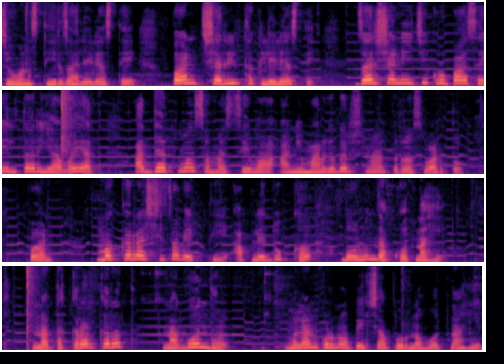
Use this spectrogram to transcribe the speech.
जीवन स्थिर झालेले असते पण शरीर थकलेले असते. जर शनीची कृपा असेल तर या वयात अध्यात्म समाजसेवा आणि मार्गदर्शनात रस वाढतो. पण मकर राशीचा व्यक्ती आपले दुःख बोलून दाखवत नाही. ना तक्रार करत ना गोंधळ. मुलांकडून अपेक्षा पूर्ण होत नाहीत.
